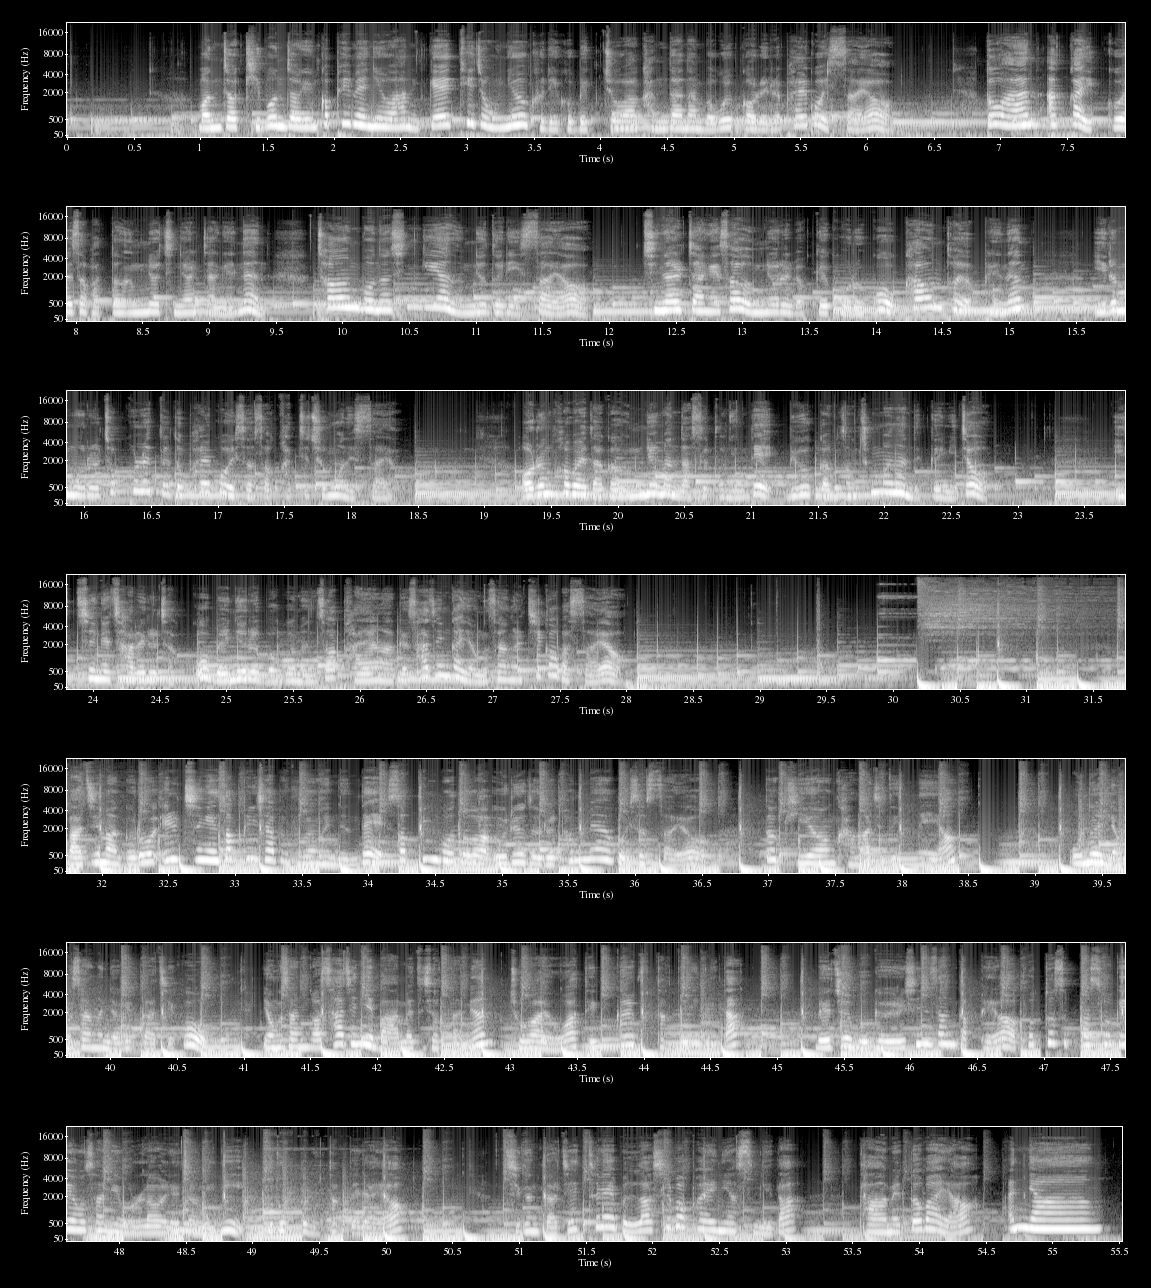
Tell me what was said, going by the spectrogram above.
먼저 기본적인 커피 메뉴와 함께 티 종류 그리고 맥주와 간단한 먹을거리를 팔고 있어요. 또한 아까 입구에서 봤던 음료 진열장에는 처음 보는 신기한 음료들이 있어요. 진열장에서 음료를 몇 개 고르고 카운터 옆에는 이름 모를 초콜릿들도 팔고 있어서 같이 주문했어요. 얼음컵에다가 음료만 놨을 뿐인데 미국 감성 충만한 느낌이죠? 2층에 자리를 잡고 메뉴를 먹으면서 다양하게 사진과 영상을 찍어봤어요. 마지막으로 1층에 서핑샵을 구경했는데 서핑보드와 의류들을 판매하고 있었어요. 또 귀여운 강아지도 있네요. 오늘 영상은 여기까지고 영상과 사진이 마음에 드셨다면 좋아요와 댓글 부탁드립니다. 매주 목요일 신상 카페와 포토스팟 소개 영상이 올라올 예정이니 구독도 부탁드려요. 지금까지 트래블러 실버파인이었습니다. 다음에 또 봐요. 안녕!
